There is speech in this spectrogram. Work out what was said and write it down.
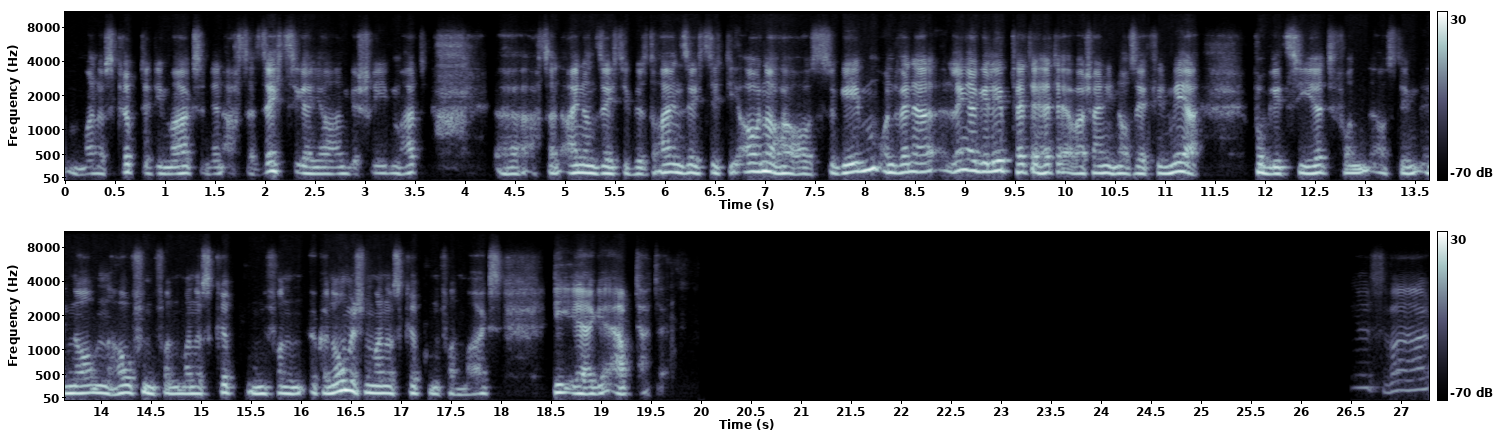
Manuskripte, die Marx in den 1860er Jahren geschrieben hat 1861 äh, bis 63, die auch noch herauszugeben. Und wenn er länger gelebt hätte, hätte er wahrscheinlich noch sehr viel mehr publiziert von, aus dem enormen Haufen von Manuskripten, von ökonomischen Manuskripten von Marx, die er geerbt hatte. Engels war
